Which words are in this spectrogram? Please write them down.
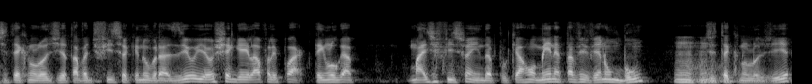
de tecnologia estava difícil aqui no Brasil e eu cheguei lá e falei, pô, tem lugar mais difícil ainda, porque a Romênia está vivendo um boom uhum. de tecnologia,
